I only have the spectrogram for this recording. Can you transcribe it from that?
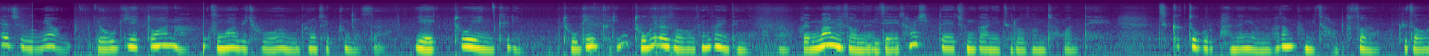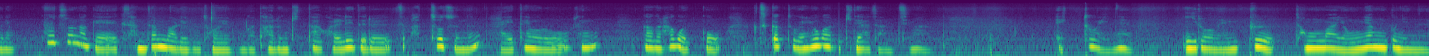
해주면 여기에 또 하나 궁합이 좋은 그런 제품이 있어요. 이 액토인 크림. 독일 크림? 독일에서 생산이 된 건가 봐요. 웬만해서는 이제 30대 중반이 들어선 저한테 즉각적으로 반응이 오는 화장품이 잘 없어요. 그저 그냥 꾸준하게 잔잔바리로 저의 뭔가 다른 기타 관리들을 받쳐주는 아이템으로 생 각을 하고 있고 즉각적인 효과를 기대하지 않지만 액토이는 이런 앰플 정말 영양분 있는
